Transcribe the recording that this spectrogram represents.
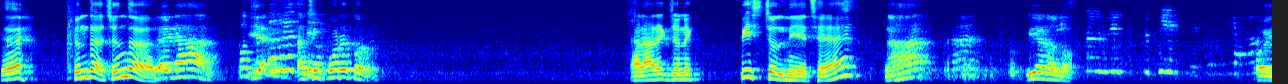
এ সুন্দর সুন্দর? আচ্ছা পরে করো। আর আরেকজনে পিস্তল নিয়েছে হ্যাঁ? ওই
